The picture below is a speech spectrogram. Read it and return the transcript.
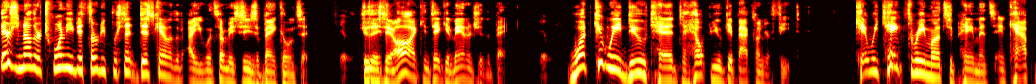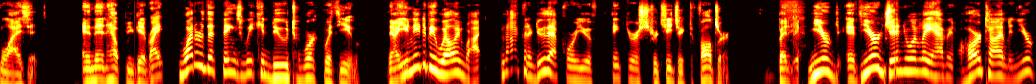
there's another 20 to 30% discount of the value when somebody sees a bank owns it. Yep. Because they say, oh, I can take advantage of the bank. Yep. what can we do, Tedd, to help you get back on your feet? Can we take three months of payments and capitalize it and then help you get right? What are the things we can do to work with you? Now you need to be willing. I'm not going to do that for you if I think you're a strategic defaulter. But if you're, if you're genuinely having a hard time and you're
